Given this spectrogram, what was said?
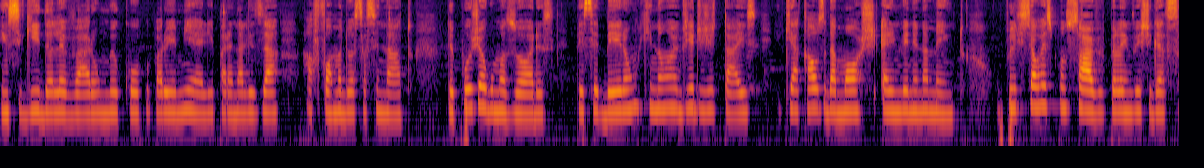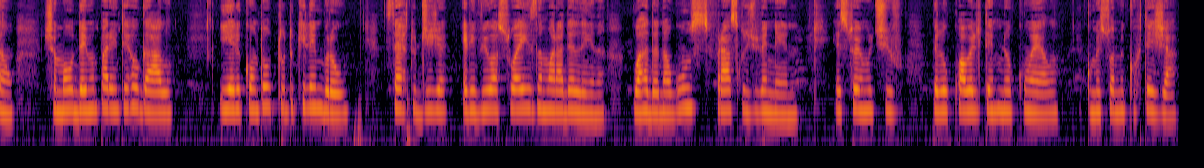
Em seguida, levaram o meu corpo para o IML para analisar a forma do assassinato. Depois de algumas horas, perceberam que não havia digitais e que a causa da morte era envenenamento. O policial responsável pela investigação chamou o Damon para interrogá-lo e ele contou tudo o que lembrou. Certo dia, ele viu a sua ex-namorada Helena guardando alguns frascos de veneno. Esse foi o motivo pelo qual ele terminou com ela e começou a me cortejar.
